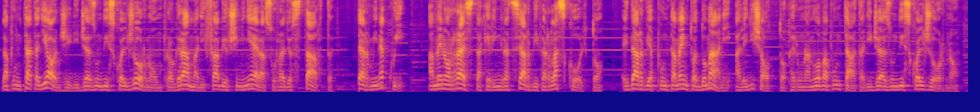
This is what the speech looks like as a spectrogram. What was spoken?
La puntata di oggi di Jazz Un Disco al Giorno, un programma di Fabio Ciminiera su Radio Start, termina qui. A me non resta che ringraziarvi per l'ascolto e darvi appuntamento a domani alle 18 per una nuova puntata di Jazz Un Disco al Giorno.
